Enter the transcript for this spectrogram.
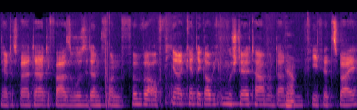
Ja, das war da die Phase, wo sie dann von 5er auf 4er Kette, glaube ich, umgestellt haben und dann ja. 4-4-2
